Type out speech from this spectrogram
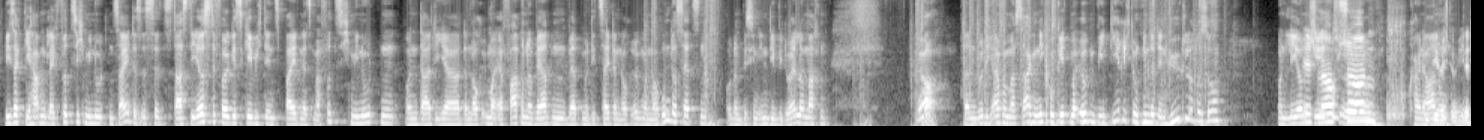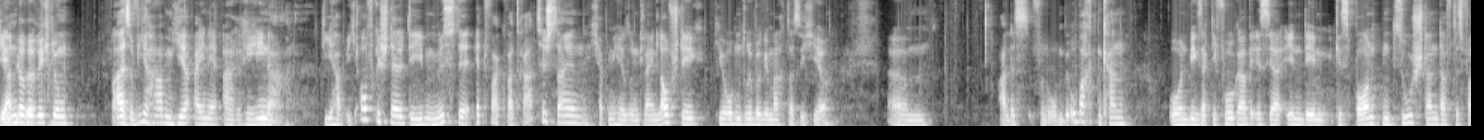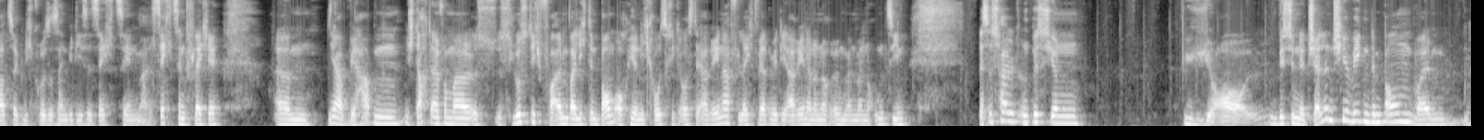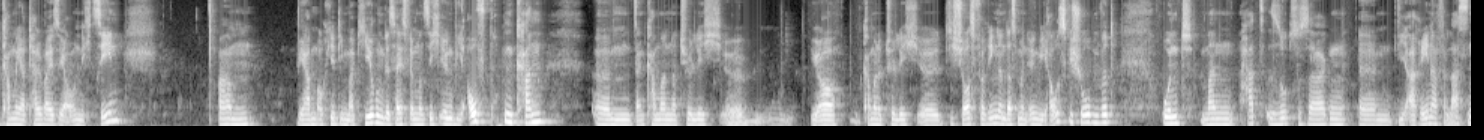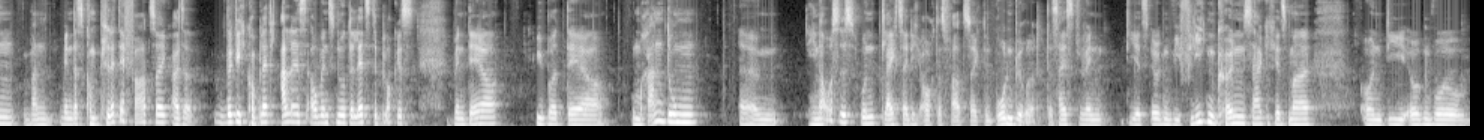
Wie gesagt, die haben gleich 40 Minuten Zeit. Das ist jetzt, da es die erste Folge ist, gebe ich den beiden jetzt mal 40 Minuten. Und da die ja dann auch immer erfahrener werden, werden wir die Zeit dann auch irgendwann mal runtersetzen oder ein bisschen individueller machen. Ja, dann würde ich einfach mal sagen, Nico geht mal irgendwie in die Richtung hinter den Hügel oder so. Und Leon Ich geht, lauf schon. Äh, keine In die Ahnung, Richtung in die andere Hügel. Richtung. Also, wir haben hier eine Arena. Die habe ich aufgestellt. Die müsste etwa quadratisch sein. Ich habe mir hier so einen kleinen Laufsteg hier oben drüber gemacht, dass ich hier ähm, alles von oben beobachten kann. Und wie gesagt, die Vorgabe ist ja, in dem gespawnten Zustand darf das Fahrzeug nicht größer sein wie diese 16 x 16 Fläche. Ähm, ja, wir haben, ich dachte einfach mal, es ist lustig, vor allem weil ich den Baum auch hier nicht rauskriege aus der Arena. Vielleicht werden wir die Arena dann auch irgendwann mal noch umziehen. Es ist halt ein bisschen, ja, ein bisschen eine Challenge hier wegen dem Baum, weil kann man ja teilweise ja auch nicht sehen. Ähm, wir haben auch hier die Markierung, das heißt, wenn man sich irgendwie aufbocken kann, ähm, dann kann man natürlich, äh, ja, kann man natürlich äh, die Chance verringern, dass man irgendwie rausgeschoben wird. Und man hat sozusagen ähm, die Arena verlassen, wann, wenn das komplette Fahrzeug, also wirklich komplett alles, auch wenn es nur der letzte Block ist, wenn der über der Umrandung ähm, hinaus ist und gleichzeitig auch das Fahrzeug den Boden berührt. Das heißt, wenn die jetzt irgendwie fliegen können, sage ich jetzt mal, und die irgendwo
